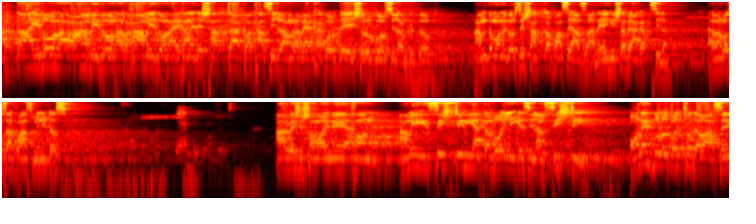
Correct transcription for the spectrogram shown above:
আর তাইবন আল আবিদন আল এখানে যে সাতটা কথা ছিল, আমরা ব্যাখ্যা করতে শুরু করছিলাম, কিন্তু আমি তো মনে করছি সাতটা পাঁচে আজান, এই হিসাবে আগাচ্ছিলাম। এখন বলছে আর পাঁচ মিনিট আছে। আর বেশি সময় নেই এখন। আমি সৃষ্টি নিয়ে একটা বই লিখেছিলাম, সৃষ্টি। অনেকগুলো তথ্য দেওয়া আছে।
